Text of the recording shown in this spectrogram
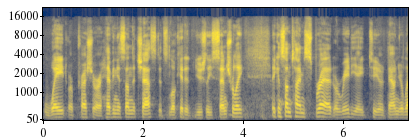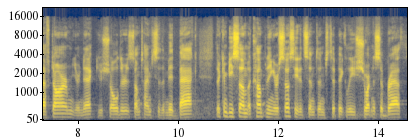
weight or pressure or heaviness on the chest. It's located usually centrally. It can sometimes spread or radiate to your, down your left arm, your neck, your shoulders, sometimes to the mid-back. There can be some accompanying or associated symptoms, typically shortness of breath,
